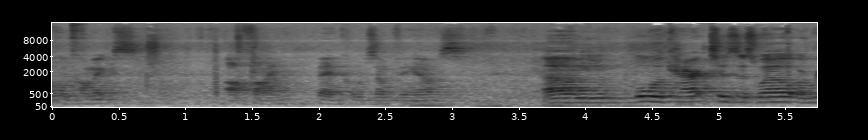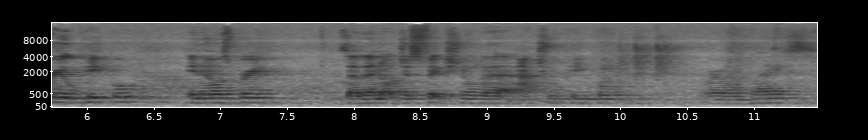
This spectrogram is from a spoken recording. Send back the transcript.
the comics are fine. They're called something else. Um, all the characters as well are real people in Aylesbury, so they're not just fictional, they're actual people around the place.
